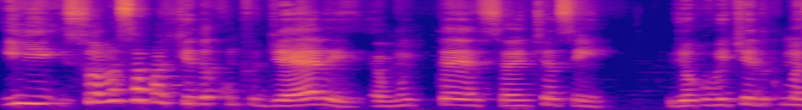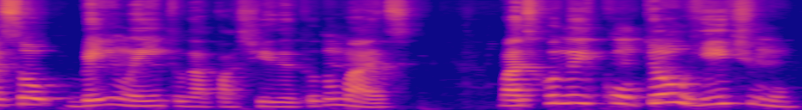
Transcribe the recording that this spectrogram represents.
E sobre essa partida contra o Jerry, é muito interessante assim. O Djokovic ele começou bem lento na partida e tudo mais. Mas quando ele encontrou o ritmo,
